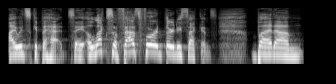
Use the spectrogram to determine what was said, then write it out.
I would skip ahead. Say, Alexa, fast forward 30 seconds. But um,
